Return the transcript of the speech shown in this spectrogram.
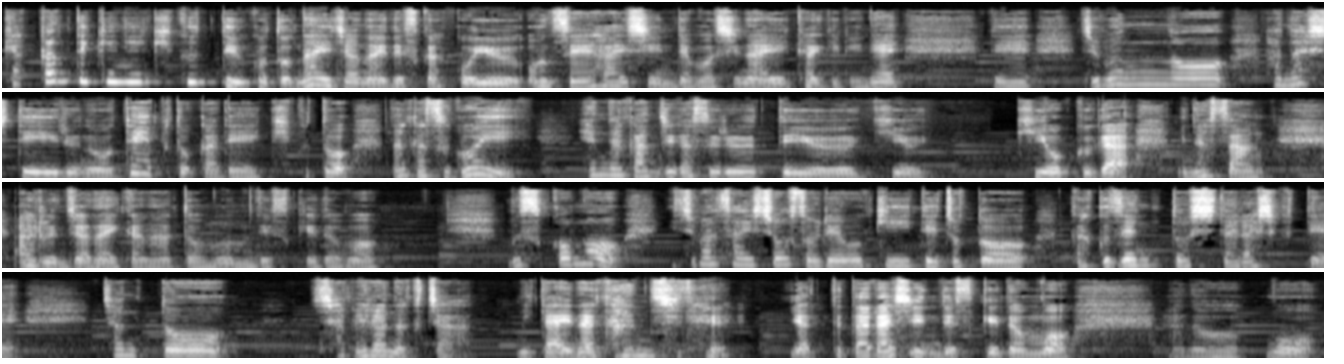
客観的に聞くっていうことないじゃないですか。こういう音声配信でもしない限りね。で、自分の話しているのをテープとかで聞くと、なんかすごい変な感じがするっていう記憶が皆さんあるんじゃないかなと思うんですけども。息子も一番最初それを聞いてちょっと愕然としたらしくて、ちゃんと喋らなくちゃみたいな感じでやってたらしいんですけども、あの、も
